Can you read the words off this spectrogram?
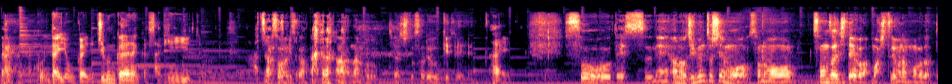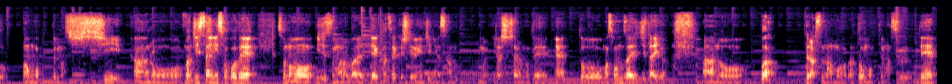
なんかはいはいはいこれ第4回で自分からなんか先に言うっていうのは初なんあ、ですけど。そうなんですか。あ なるほど。じゃあちょっとそれを受けて。はい。そうですね。あの自分としてもその存在自体はま必要なものだと思ってますし、あのまあ、実際にそこでその技術を学ばれて活躍しているエンジニアさんもいらっしゃるので、えっとまあ、存在自体があのはプラスなものだと思ってます。で、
